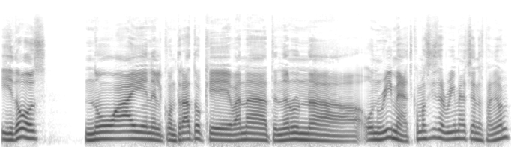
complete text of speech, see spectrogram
Y dos, no hay en el contrato que van a tener una, un rematch. ¿Cómo se dice rematch en español?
